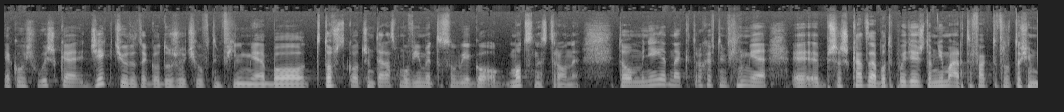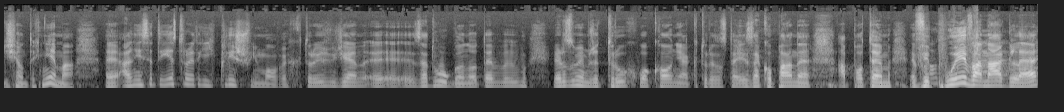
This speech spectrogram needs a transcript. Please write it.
jakąś łyżkę dziegciu do tego dorzucił w tym filmie, bo to wszystko, o czym teraz mówimy, to są jego mocne strony, to mnie jednak trochę w tym filmie e, przeszkadza, bo ty powiedziałeś, że tam nie ma artefaktów lat 80. Nie ma, e, ale niestety jest trochę takich klisz filmowych, które już widziałem e, e, za długo. No te, ja rozumiem, że truchło konia, które zostaje zakopane, a potem wypływa nagle,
